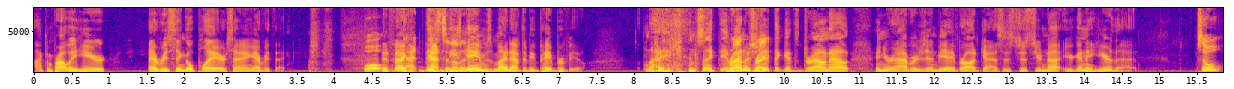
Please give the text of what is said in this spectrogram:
I can probably hear every single player saying everything. Well, In fact, that- this, these another thing. games might have to be pay per view. Like, like the Right, amount of right. shit that gets drowned out in your average NBA broadcast is just you're not you're gonna hear that. So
